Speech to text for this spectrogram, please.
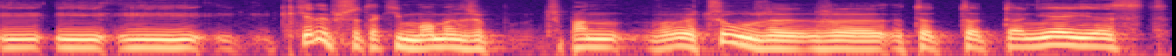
i, i, I kiedy przyszedł taki moment, że czy pan w ogóle czuł, że, że to, to, to nie jest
